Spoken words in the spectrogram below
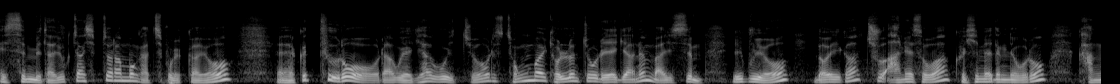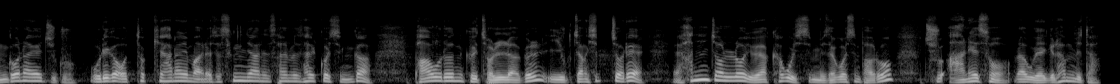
있습니다. 6장 10절 한번 같이 볼까요? 예, 끝으로라고 얘기하고 있죠. 그래서 정말 결론적으로 얘기하는 말씀이고요. 너희가 주 안에서와 그 힘의 능력으로 강건하여 주고 우리가 어떻게 하나님 안에서 승리하는 삶을 살 것인가? 바울은 그 전략을 이 6장 10절에 한 절로 요약하고 있습니다. 그것은 바로 주 안에서라고 얘기를 합니다.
